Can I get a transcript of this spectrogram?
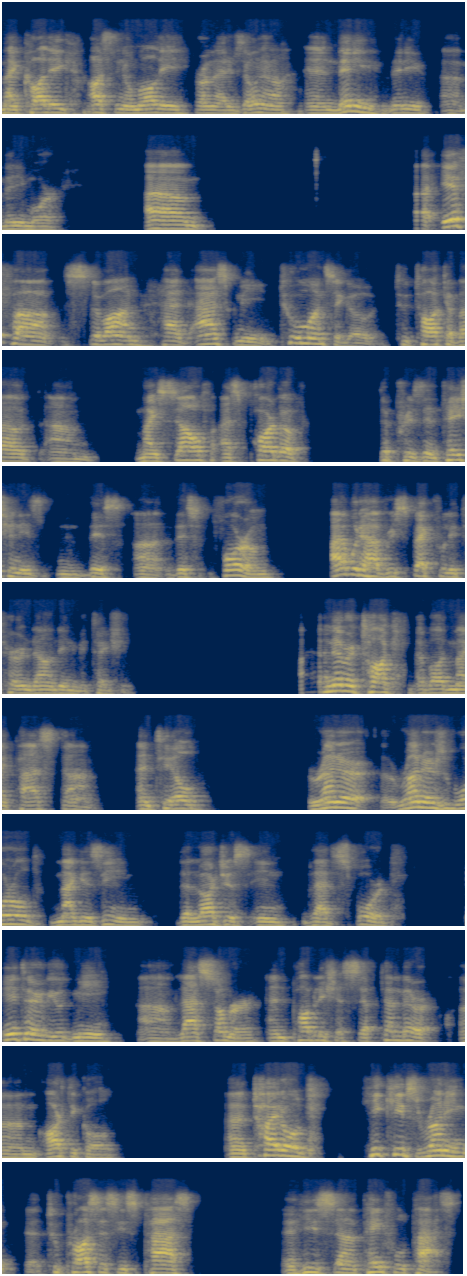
my colleague, Austin O'Malley from Arizona, and many, many, uh, many more. Um, uh, if uh, Stevan had asked me two months ago to talk about um, myself as part of the presentation is this, uh, this forum, I would have respectfully turned down the invitation. I had never talked about my past uh, until Runner, Runner's World magazine, the largest in that sport, interviewed me um, last summer and published a September um, article uh, titled he keeps running uh, to process his past, uh, his uh, painful past.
